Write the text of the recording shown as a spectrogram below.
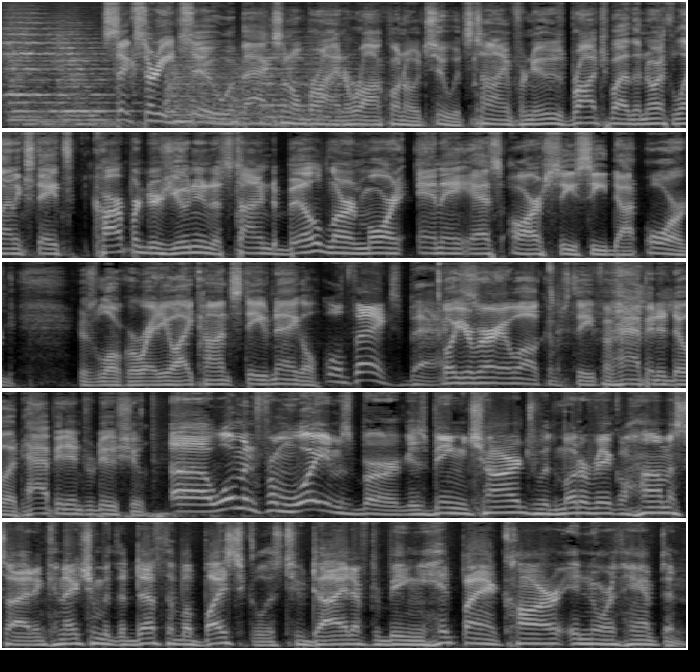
632 with Bax and O'Brien Rock 102. It's time for news brought to you by the North Atlantic States Carpenters Union. It's time to build. Learn more at nasrcc.org. Here's local radio icon Steve Nagel. Well, thanks, Bax. Oh, you're very welcome, Steve. I'm happy to do it. Happy to introduce you. A woman from Williamsburg is being charged with motor vehicle homicide in connection with the death of a bicyclist who died after being hit by a car in Northampton.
